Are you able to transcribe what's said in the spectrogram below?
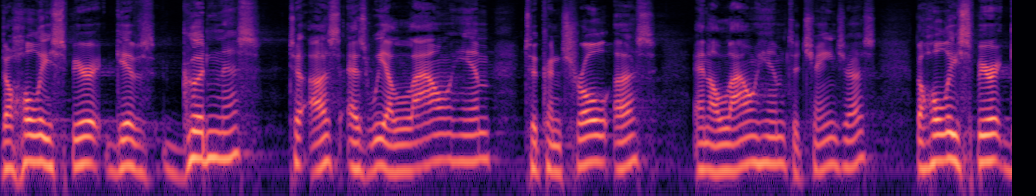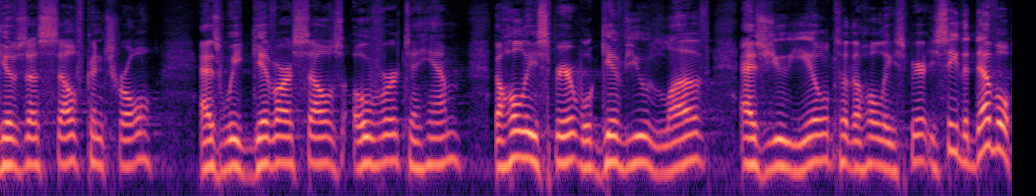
The Holy Spirit gives goodness to us as we allow Him to control us and allow Him to change us. The Holy Spirit gives us self control as we give ourselves over to Him. The Holy Spirit will give you love as you yield to the Holy Spirit. You see, the devil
